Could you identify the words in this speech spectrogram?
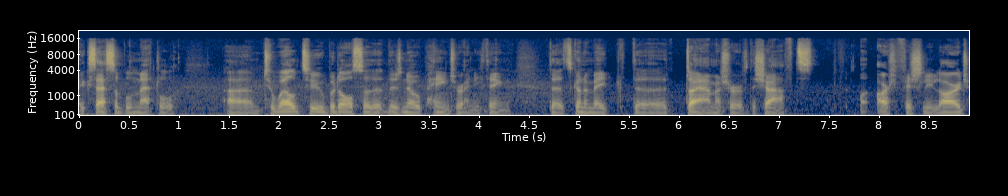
accessible metal um, to weld to, but also that there's no paint or anything that's going to make the diameter of the shafts artificially large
